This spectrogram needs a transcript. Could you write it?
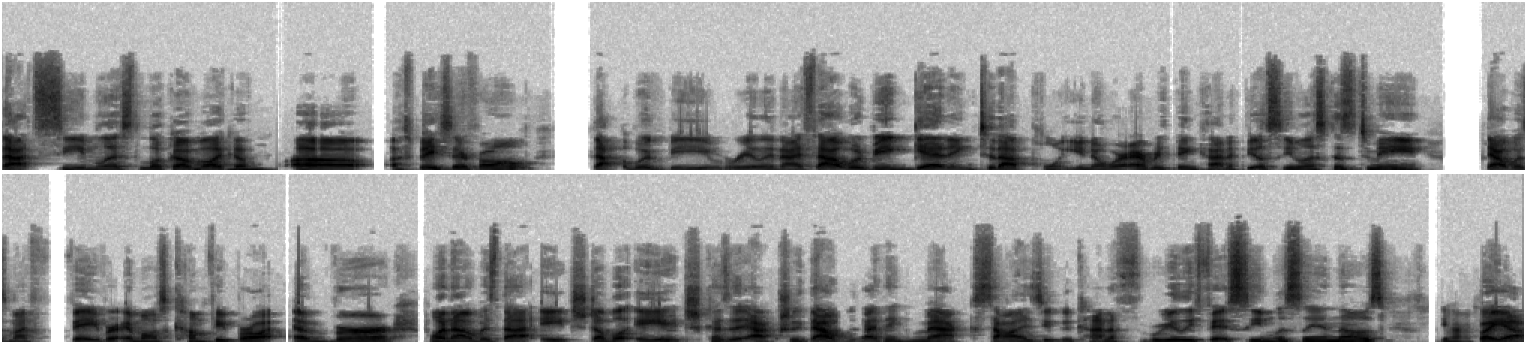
that seamless look of like a mm-hmm. uh, a spacer foam, that would be really nice. That would be getting to that point, you know, where everything kind of feels seamless. Because to me, that was my favorite and most comfy bra ever when I was that H double H. Because it actually that was I think max size. You could kind of really fit seamlessly in those. Yeah. But yeah,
